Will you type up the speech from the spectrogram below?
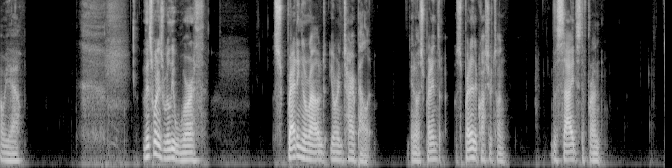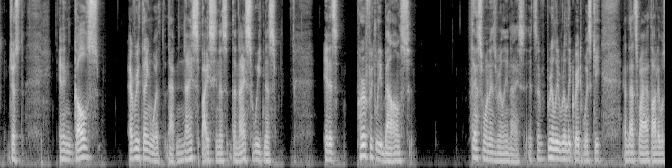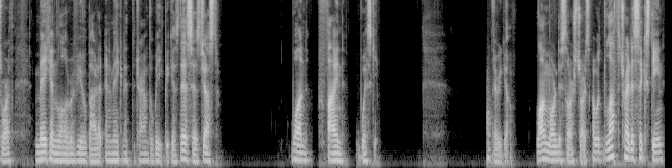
Oh, yeah. This one is really worth spreading around your entire palate. You know, spread it, spread it across your tongue, the sides, the front. Just, it engulfs everything with that nice spiciness, the nice sweetness. It is perfectly balanced. This one is really nice. It's a really, really great whiskey, and that's why I thought it was worth making a little review about it and making it the dram of the week because this is just one fine whiskey. There we go. Longmorn Distiller's Choice. I would love to try the 16.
